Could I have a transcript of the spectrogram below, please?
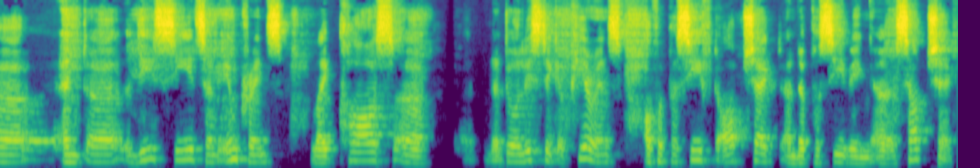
Uh, and uh, these seeds and imprints like cause the dualistic appearance of a perceived object and a perceiving subject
